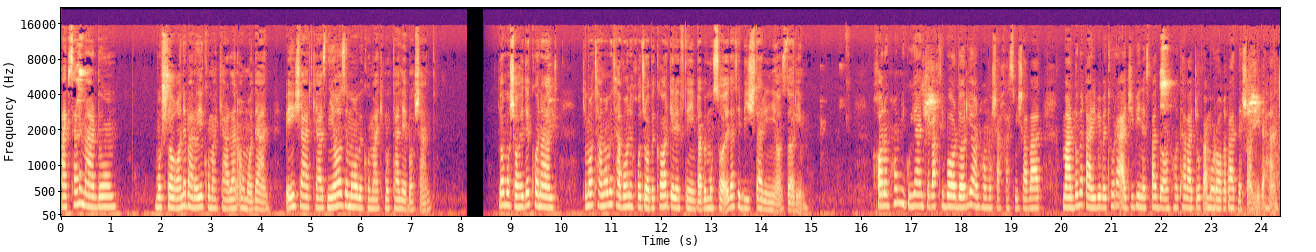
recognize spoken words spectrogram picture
اکثر مردم مشتاقانه برای کمک کردن آمادن به این شرط که از نیاز ما به کمک مطلع باشند. یا مشاهده کنند که ما تمام توان خود را به کار گرفته ایم و به مساعدت بیشتری نیاز داریم. خانم ها می گویند که وقتی بارداری آنها مشخص می شود مردم غریبه به طور عجیبی نسبت به آنها توجه و مراقبت نشان می دهند.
